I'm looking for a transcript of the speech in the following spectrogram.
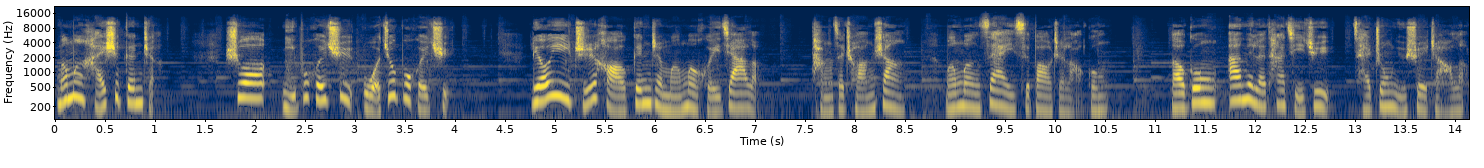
萌萌还是跟着，说：“你不回去，我就不回去。”刘毅只好跟着萌萌回家了。躺在床上，萌萌再一次抱着老公，老公安慰了她几句，才终于睡着了。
